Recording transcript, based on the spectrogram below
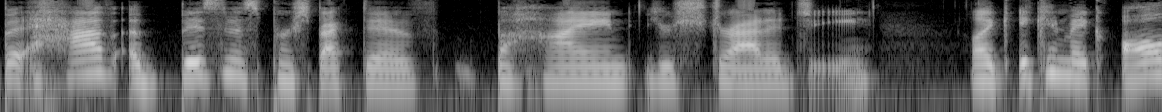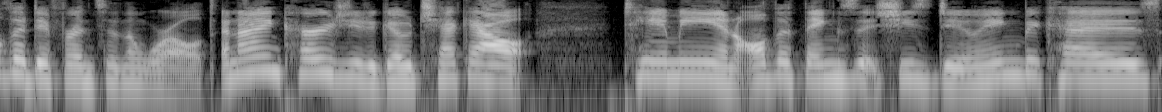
but have a business perspective behind your strategy. Like it can make all the difference in the world. And I encourage you to go check out Tammie and all the things that she's doing because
